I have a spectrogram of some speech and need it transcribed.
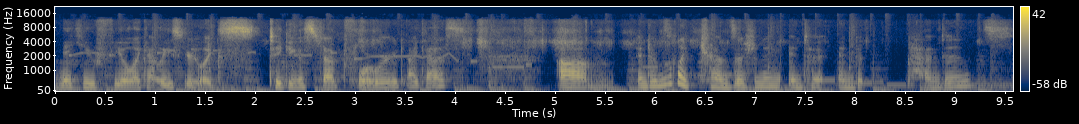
make you feel like at least you're like s- taking a step forward. I guess. Um, in terms of like transitioning into independence,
